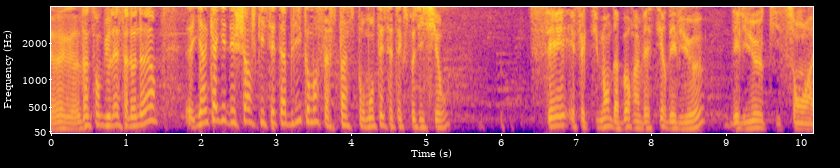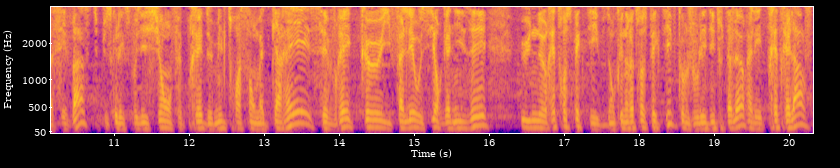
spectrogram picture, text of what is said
euh, Vincent Biolès à l'honneur, euh, il y a un cahier des charges qui s'établit. Comment ça se passe pour monter cette exposition? C'est effectivement d'abord investir des lieux, des lieux qui sont assez vastes, puisque l'exposition fait près de 1300 mètres carrés. C'est vrai qu'il fallait aussi organiser une rétrospective. Donc une rétrospective, comme je vous l'ai dit tout à l'heure, elle est très très large,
